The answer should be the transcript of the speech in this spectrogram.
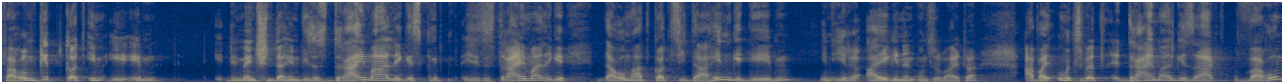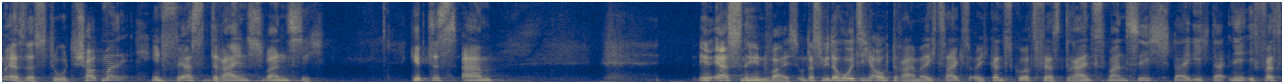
warum gibt Gott ihm e-, eben den Menschen dahin. Dieses dreimalige, es gibt dieses dreimalige, darum hat Gott sie dahin gegeben, in ihre eigenen und so weiter. Aber uns wird dreimal gesagt, warum er das tut. Schaut mal in Vers 23. Gibt es, ähm, den ersten Hinweis, und das wiederholt sich auch dreimal. Ich zeige es euch ganz kurz. Vers 23 steige ich da, nee, Vers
